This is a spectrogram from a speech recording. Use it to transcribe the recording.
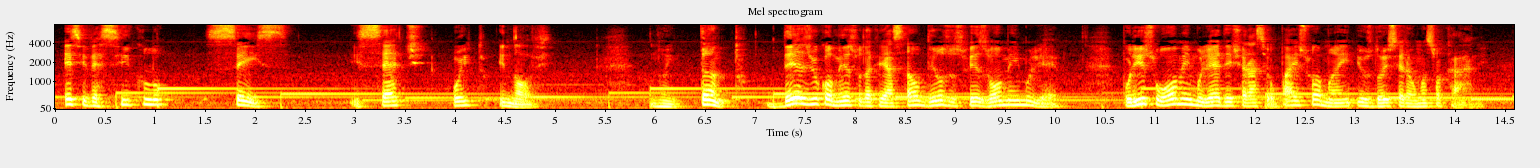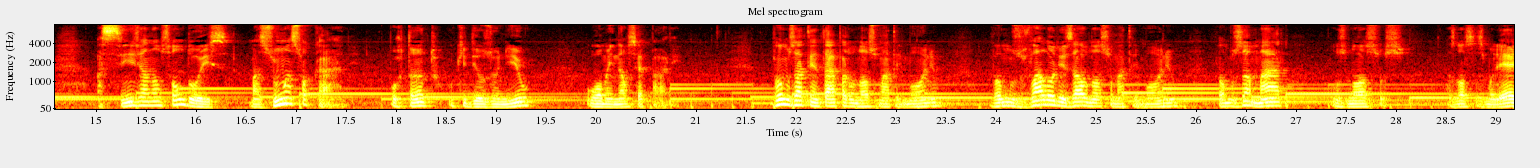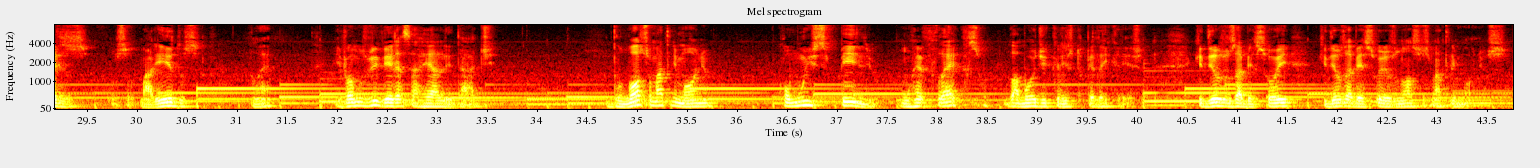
esse versículo 6 e 7, 8 e 9. No entanto, desde o começo da criação, Deus os fez homem e mulher. Por isso, o homem e mulher deixará seu pai e sua mãe, e os dois serão uma só carne. Assim já não são dois, mas uma só carne. Portanto, o que Deus uniu, o homem não separe. Vamos atentar para o nosso matrimônio, vamos valorizar o nosso matrimônio, vamos amar os nossos, as nossas mulheres, os maridos, não é? E vamos viver essa realidade do nosso matrimônio como um espelho, um reflexo do amor de Cristo pela igreja. Que Deus nos abençoe, que Deus abençoe os nossos matrimônios.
